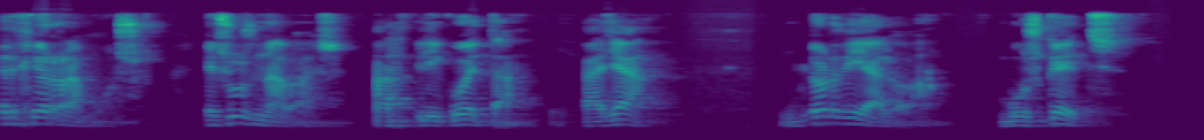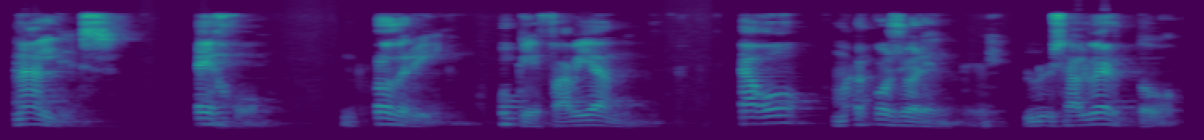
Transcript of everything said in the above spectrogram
Sergio Ramos, Jesús Navas, Azpilicueta, Gallá, Jordi Alba, Busquets, Canales, Ejo, Rodri, Coque, Fabián, Thiago, Marcos Llorente, Luis Alberto,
